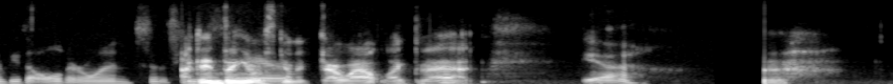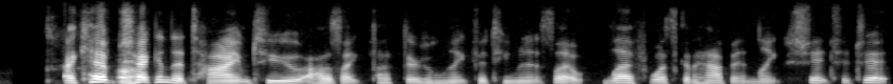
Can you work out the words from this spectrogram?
to be the older one since he I didn't think it was gonna go out like that. Yeah. Ugh. I kept Uh, checking the time too. I was like, fuck, there's only like 15 minutes le- left. What's going to happen? Like, shit, shit, shit.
